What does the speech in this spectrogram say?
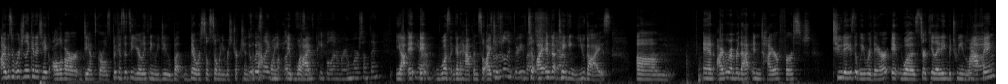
I was originally going to take all of our dance girls because it's a yearly thing we do, but there were still so many restrictions It at was that like, point. like it wasn't. five people in a room or something. Yeah, it, Yeah. it wasn't going to happen. So I So took. there's only three of us. So I ended up Yeah. taking you guys, um, and I remember that entire first two days that we were there, it was circulating between laughing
